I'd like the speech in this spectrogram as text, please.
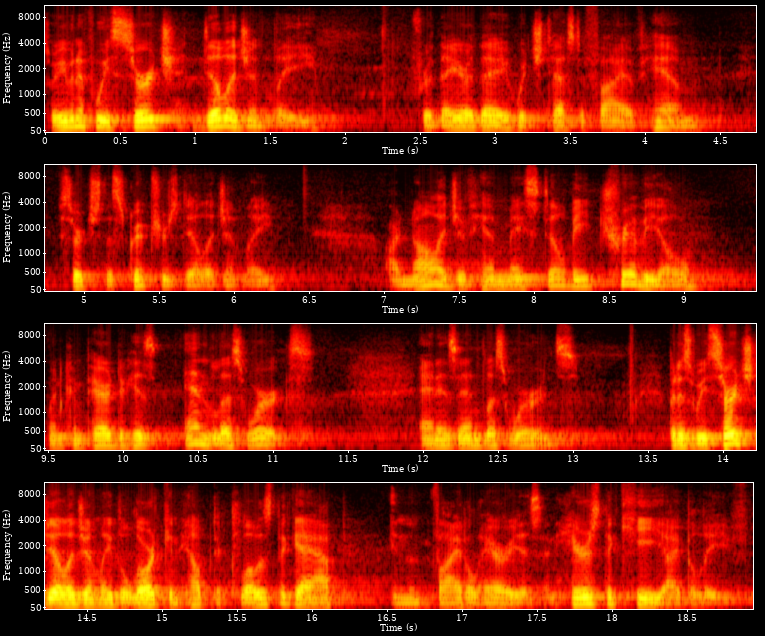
So even if we search diligently, for they are they which testify of him, search the scriptures diligently, our knowledge of him may still be trivial when compared to his endless works and his endless words. But as we search diligently, the Lord can help to close the gap in the vital areas. And here's the key, I believe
